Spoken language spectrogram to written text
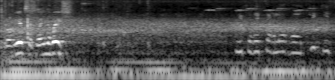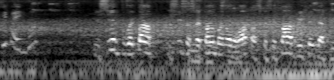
Il vaut mieux que ce soit une ruche. Ils pourraient faire leur euh, truc ici par exemple? Ici, elle pourrait pas. Ici, ce serait pas un bon endroit parce que c'est pas abrité de la pluie.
